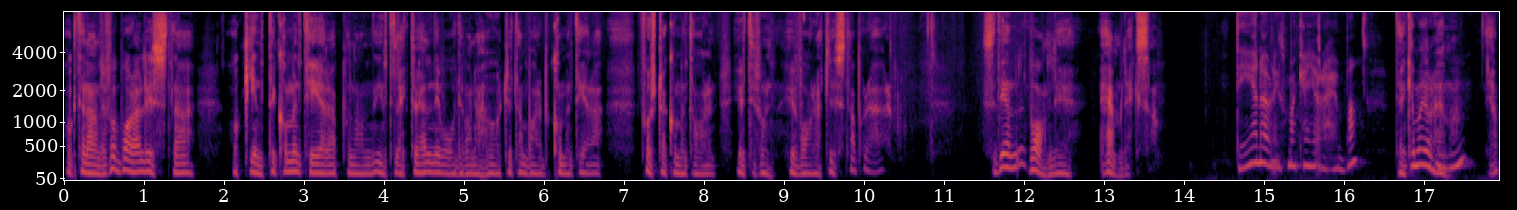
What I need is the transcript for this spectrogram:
Och den andra får bara lyssna och inte kommentera på någon intellektuell nivå det man har hört, utan bara kommentera första kommentaren utifrån hur var det att lyssna på det här. Så det är en vanlig hemläxa. Det är en övning som man kan göra hemma. Den kan man göra hemma, mm. ja.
